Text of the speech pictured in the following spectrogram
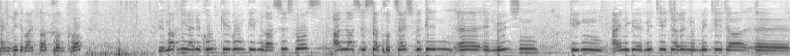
Ein Redebeitrag von Kopp. Wir machen hier eine Kundgebung gegen Rassismus. Anlass ist der Prozessbeginn äh, in München gegen einige Mittäterinnen und Mittäter äh,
